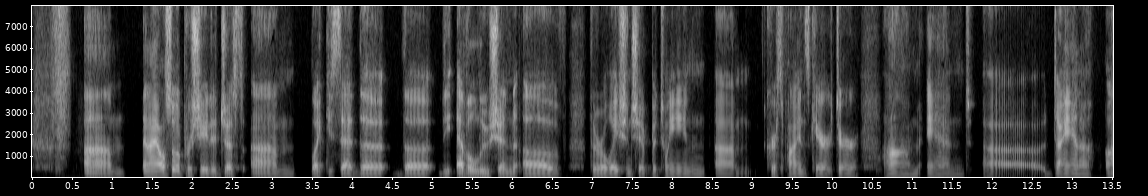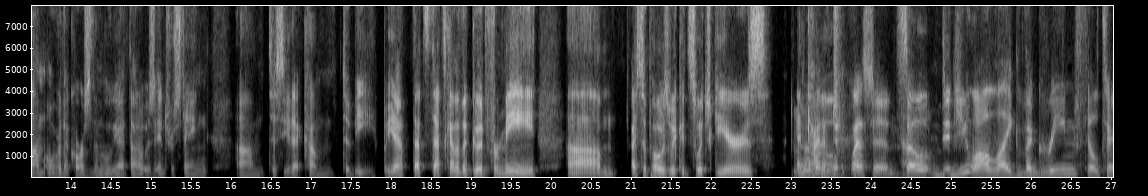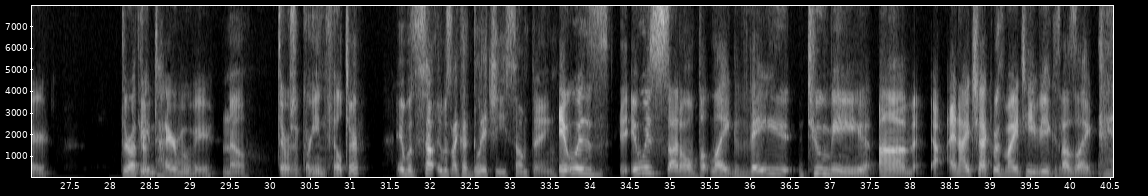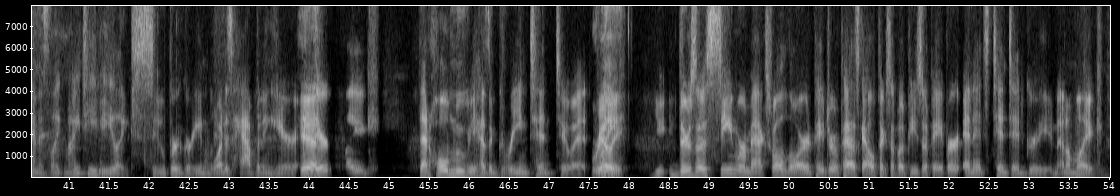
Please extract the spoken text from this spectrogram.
um and i also appreciated just um like you said the the the evolution of the relationship between um Chris Pine's character um, and uh, Diana um, over the course of the movie. I thought it was interesting um, to see that come to be. But yeah, that's that's kind of the good for me. Um, I suppose we could switch gears. and kind of- Good question. So, did you all like the green filter throughout the entire movie? no. There was a green filter. It was so it was like a glitchy something. It was it was subtle, but like they to me, um, and I checked with my TV because I was like, man, is like my TV like super green? What is happening here? Yeah. And they're like that whole movie has a green tint to it. Like, Really? you, there's a scene where Maxwell Lord, Pedro Pascal picks up a piece of paper and it's tinted green, and I'm like,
